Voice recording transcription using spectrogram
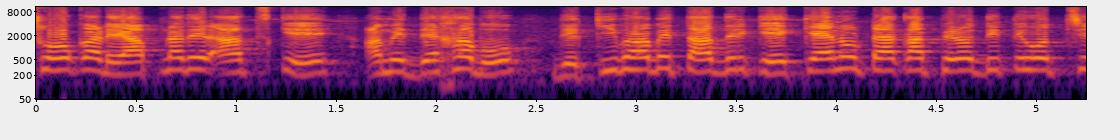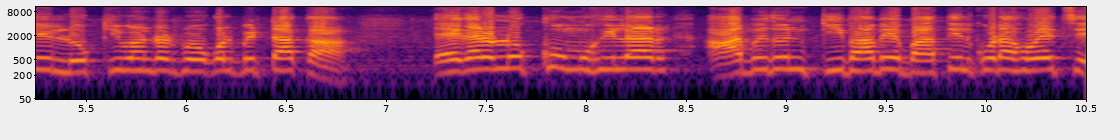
সহকারে আপনাদের আজকে আমি দেখাবো যে কীভাবে তাদেরকে কেন টাকা ফেরত দিতে হচ্ছে লক্ষ্মী ভাণ্ডার প্রকল্পের টাকা। এগারো লক্ষ মহিলার আবেদন কীভাবে বাতিল করা হয়েছে,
